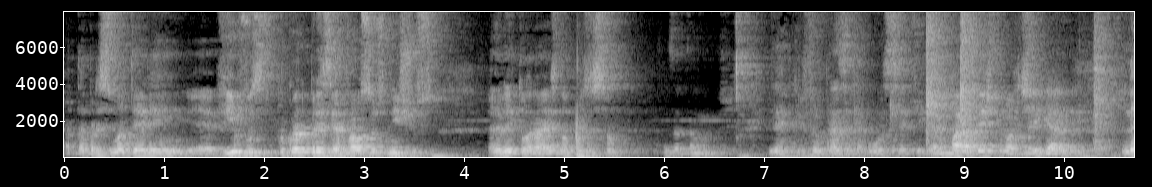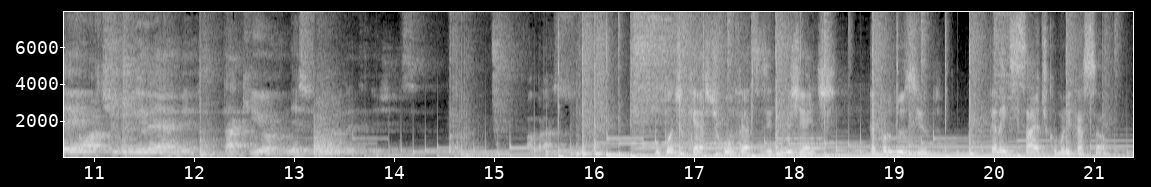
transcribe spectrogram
até para se manterem é, vivos, procurando preservar os seus nichos é, eleitorais na oposição. Exatamente. Guilherme, foi um prazer estar com você aqui. Quero parabéns pelo artigo. Obrigado. Leiam o artigo do Guilherme, está aqui ó, nesse número da inteligência. Um abraço. O podcast Conversas Inteligentes é produzido pela Insight Comunicação.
